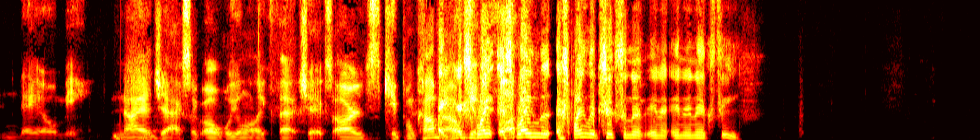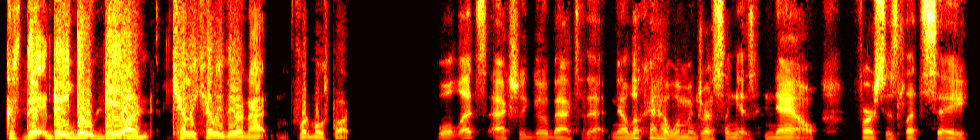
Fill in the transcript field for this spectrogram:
Naomi. Nia Jax, like, oh, we don't like fat chicks. All right, just keep them coming. I don't give a explain explain the explain the chicks in the, in, in NXT because they they don't they are Kelly Kelly. They are not for the most part. Well, let's actually go back to that. Now, look at how women's wrestling is now versus, let's say,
